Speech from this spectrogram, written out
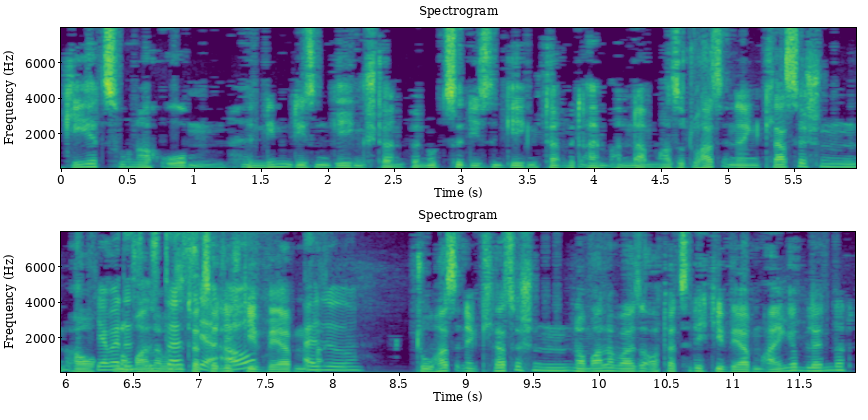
Gehe zu nach oben, nimm diesen Gegenstand, benutze diesen Gegenstand mit einem anderen. Also du hast in den klassischen auch Ja, das normalerweise das ja tatsächlich auch. die Verben Also, Du hast in den klassischen normalerweise auch tatsächlich die Verben eingeblendet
